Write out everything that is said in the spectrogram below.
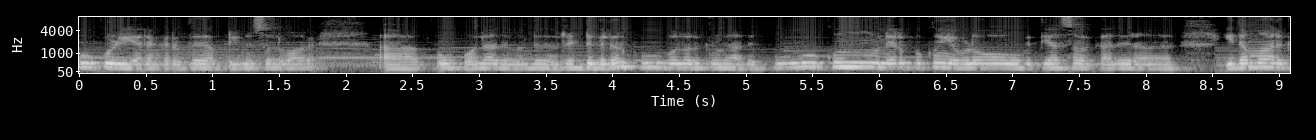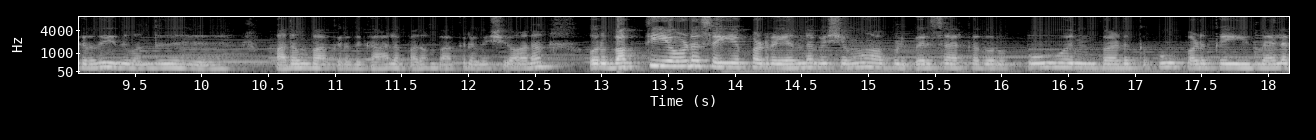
பூக்குழி இறங்குறது அப்படின்னு சொல்லுவாங்க. பூ போல் அது வந்து ரெட்டு கலர் பூ போல் இருக்குங்க. அது பூவுக்கும் நெருப்புக்கும் எவ்வளோ வித்தியாசம் இருக்குது. அது இதமாக இருக்கிறது இது வந்து பதம் பார்க்குறது காலை பதம் பார்க்குற விஷயம். ஆனால் ஒரு பக்தியோடு செய்யப்படுற எந்த விஷயமும் அப்படி பெருசாக இருக்காது. ஒரு பூவின் படுக்கை பூ படுக்கை மேலே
